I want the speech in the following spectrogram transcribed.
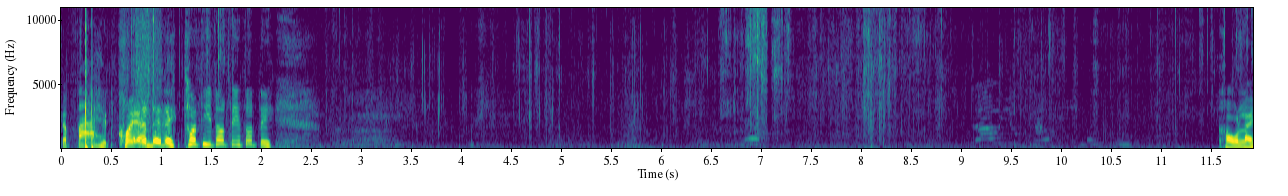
กระตาเห็ดคอยเออเด็กๆโทษทีโทษทีโทษทีเขาอะไร ส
